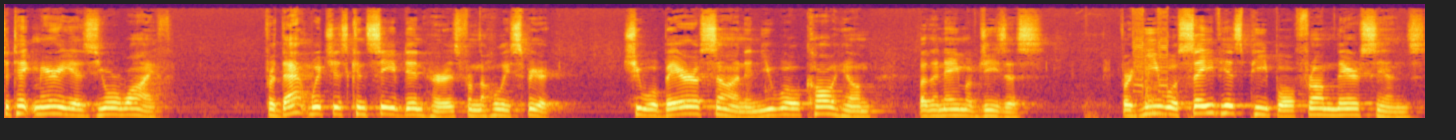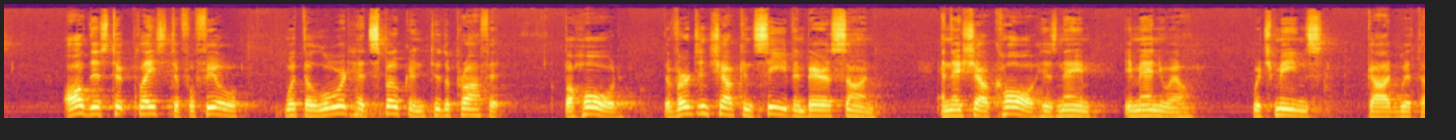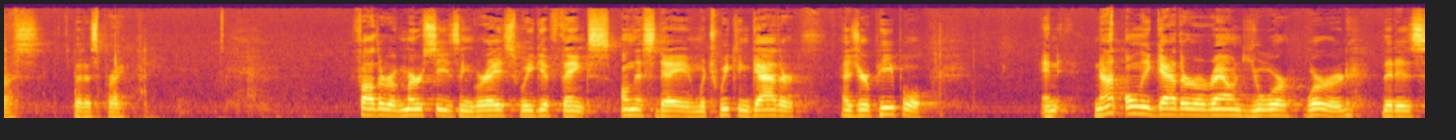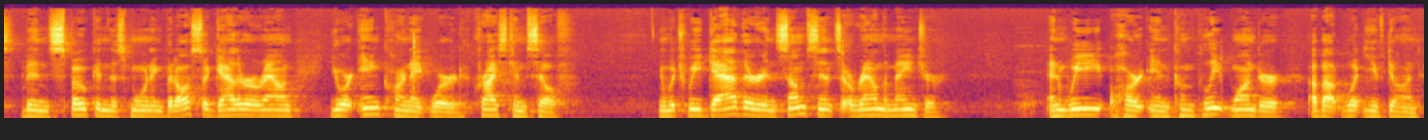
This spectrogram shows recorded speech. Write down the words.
to take Mary as your wife, for that which is conceived in her is from the Holy Spirit. She will bear a son, and you will call him by the name of Jesus, for he will save his people from their sins. All this took place to fulfill what the Lord had spoken to the prophet Behold, the virgin shall conceive and bear a son, and they shall call his name Emmanuel, which means God with us. Let us pray. Father of mercies and grace, we give thanks on this day in which we can gather as your people and not only gather around your word that has been spoken this morning, but also gather around your incarnate word, Christ Himself, in which we gather in some sense around the manger. And we are in complete wonder about what you've done.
